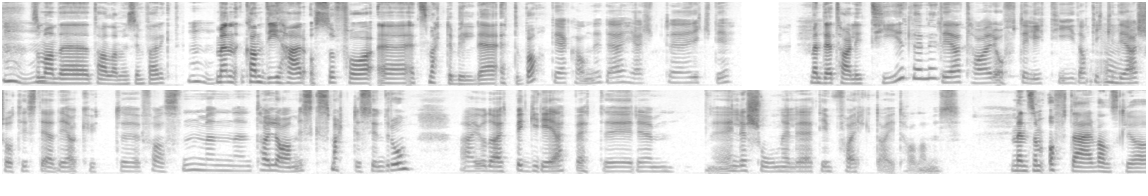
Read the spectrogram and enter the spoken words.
mm -hmm. som hadde talamusinfarkt. Mm -hmm. Men kan de her også få eh, et smertebilde etterpå? Det kan de, det er helt riktig. Men det tar litt tid, eller? Det tar ofte litt tid. At ikke mm. det er så til stede i akuttfasen. Men thalamisk talamisk smertesyndrom er jo da et begrep etter en lesjon eller et infarkt da, i talamus. Men som ofte er vanskelig å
